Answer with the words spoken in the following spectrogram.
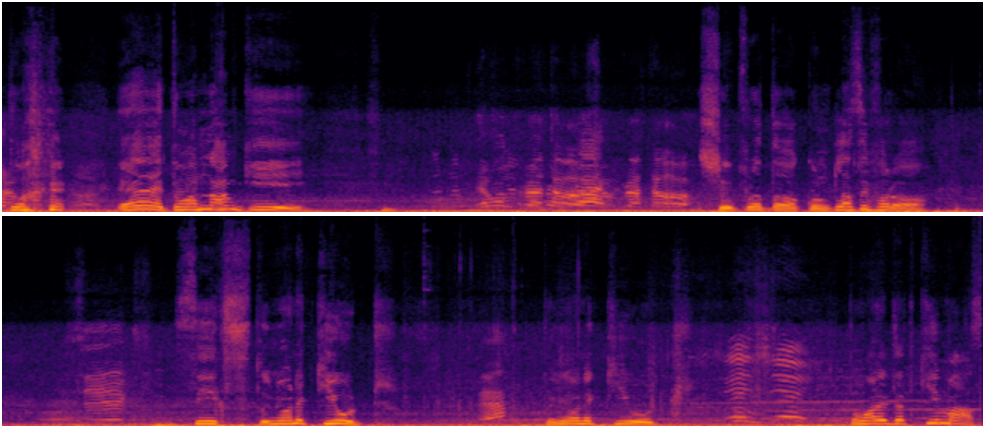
তো- এই তোমার নাম কি? সুব্রত কোন ক্লাসে পড়ো? সিক্স সিক্স তুমি অনেক কিউট হ্যাঁ? তুমি অনেক কিউট তোমার এটা কি মাছ?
